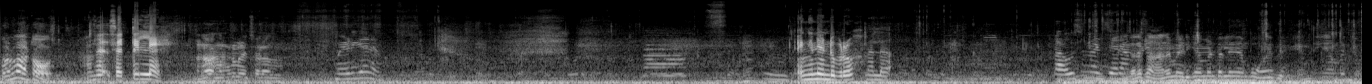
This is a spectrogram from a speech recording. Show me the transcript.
കൊള്ളാട്ടോ. അതെ സെറ്റ് മേടിക്കാനോ? എങ്ങനെയുണ്ട് ബ്രോ? നല്ല. സാധനം മേടിക്കാൻ ഞാൻ പോയത്? എന്ത് ചെയ്യാൻ പറ്റും?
